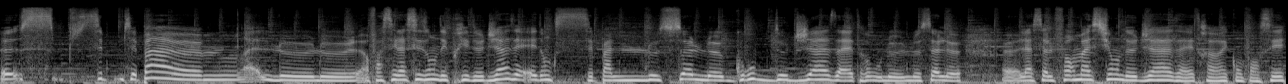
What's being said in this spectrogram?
Euh, c'est, pas euh, le, le, Enfin, c'est la saison des prix de jazz et, et donc c'est pas le seul groupe de jazz à être ou le, le seul, euh, la seule formation de jazz à être récompensée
